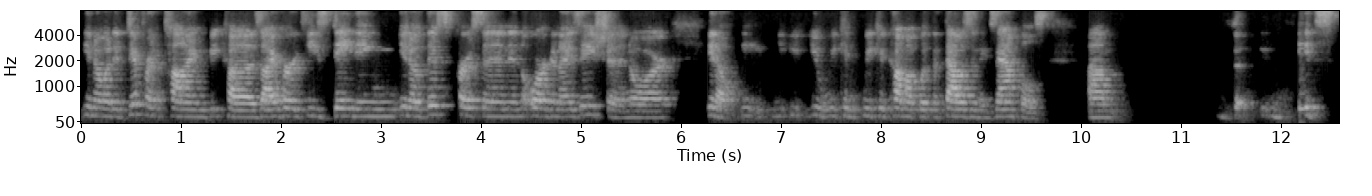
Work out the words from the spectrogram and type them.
you know, at a different time because I heard he's dating, you know, this person in the organization, or, you know, you, you, we can we could come up with a thousand examples. Um, the, it's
